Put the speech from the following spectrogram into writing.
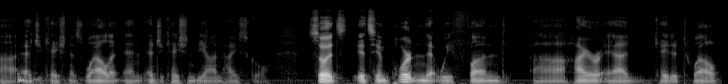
uh, education as well and, and, education beyond high school. So it's it's important that we fund uh, higher ed K to 12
